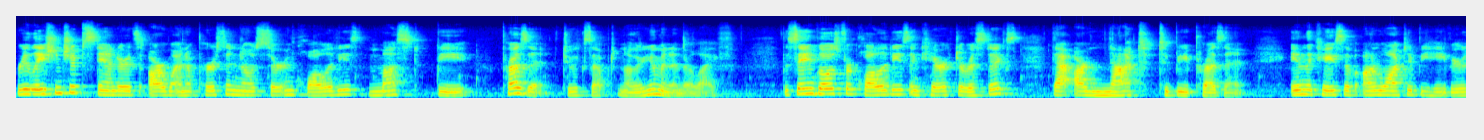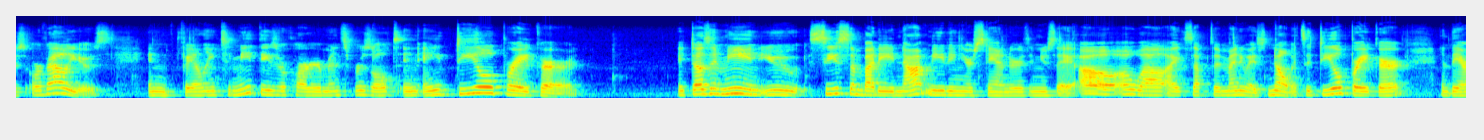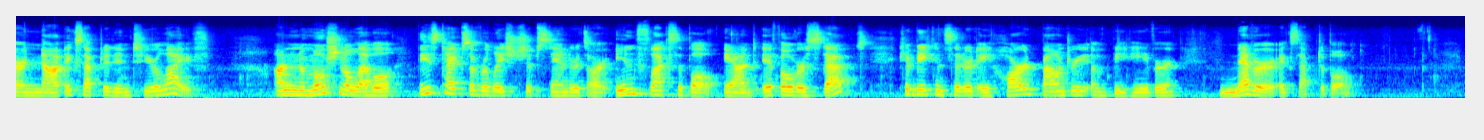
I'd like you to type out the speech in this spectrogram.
Relationship standards are when a person knows certain qualities must be present to accept another human in their life. The same goes for qualities and characteristics that are not to be present in the case of unwanted behaviors or values. And failing to meet these requirements results in a deal breaker. It doesn't mean you see somebody not meeting your standards and you say, oh, oh, well, I accept them anyways. No, it's a deal breaker and they are not accepted into your life. On an emotional level, these types of relationship standards are inflexible and, if overstepped, can be considered a hard boundary of behavior, never acceptable.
